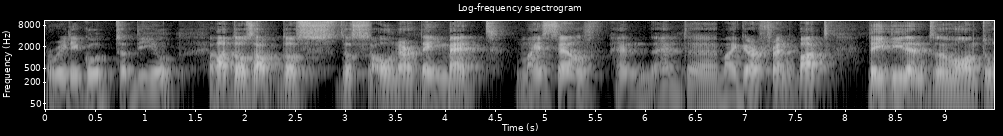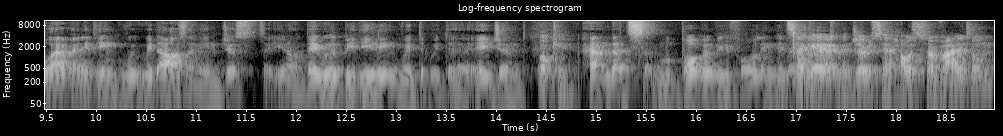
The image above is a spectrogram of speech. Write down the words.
really good deal. But those are those those owner they met myself and and uh, my girlfriend, but they didn't want to have anything wi- with us. I mean, just you know, they will be dealing with with the agent, Okay. and that's probably falling. It's like a, in German say Hausverwaltung.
